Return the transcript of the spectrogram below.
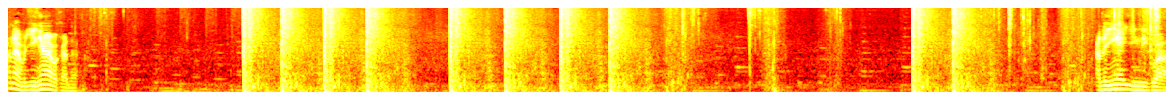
อันไหนมันยิงง่ายกว่ากันอะอันนี้ง่ายยิงดีกว่า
